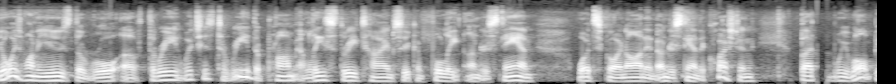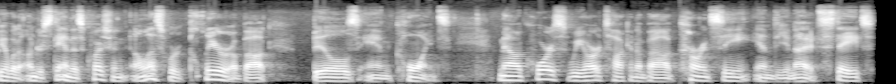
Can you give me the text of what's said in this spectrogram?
you always want to use the rule of three, which is to read the problem at least three times so you can fully understand what's going on and understand the question. But we won't be able to understand this question unless we're clear about bills and coins. Now, of course, we are talking about currency in the United States,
